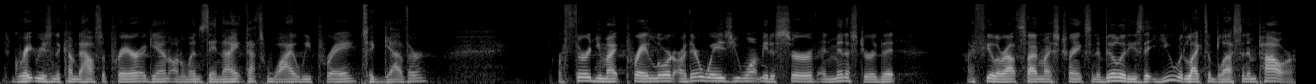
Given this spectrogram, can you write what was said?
It's a great reason to come to House of Prayer again on Wednesday night. That's why we pray together. Or third, you might pray, Lord, are there ways you want me to serve and minister that I feel are outside my strengths and abilities that you would like to bless and empower?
